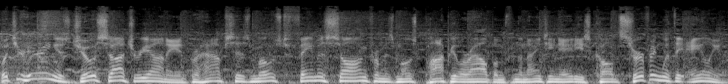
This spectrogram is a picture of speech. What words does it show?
What you're hearing is Joe Satriani and perhaps his most famous song from his most popular album from the 1980s called Surfing with the Alien.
